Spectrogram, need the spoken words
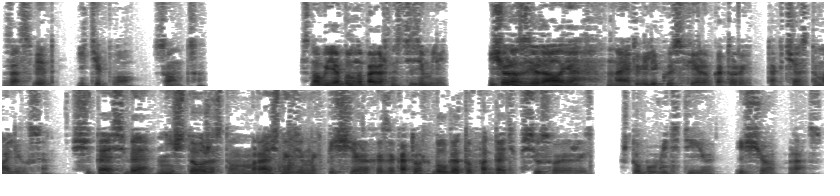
за свет и тепло солнца!» Снова я был на поверхности земли. Еще раз взирал я на эту великую сферу, которой так часто молился, считая себя ничтожеством в мрачных земных пещерах, из-за которых был готов отдать всю свою жизнь, чтобы увидеть ее еще раз.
